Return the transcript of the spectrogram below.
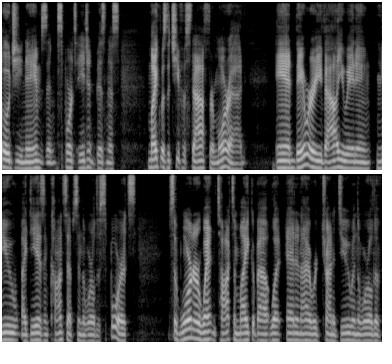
OG names in sports agent business. Mike was the chief of staff for Moorad, and they were evaluating new ideas and concepts in the world of sports. So Warner went and talked to Mike about what Ed and I were trying to do in the world of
